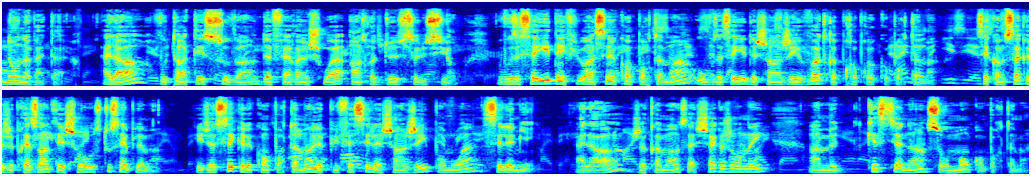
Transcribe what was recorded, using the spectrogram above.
non novateurs. Alors, vous tentez souvent de faire un choix entre deux solutions. Vous essayez d'influencer un comportement ou vous essayez de changer votre propre comportement. C'est comme ça que je présente les choses tout simplement. Et je sais que le comportement le plus facile à changer pour moi, c'est le mien. Alors, je commence à chaque journée en me questionnant sur mon comportement.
